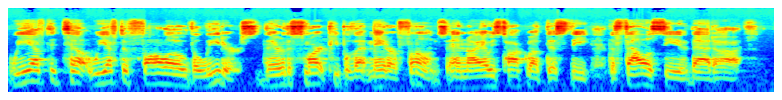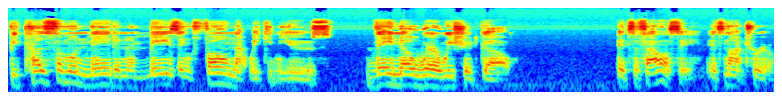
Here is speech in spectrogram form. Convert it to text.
we have to tell we have to follow the leaders. They're the smart people that made our phones. And i always talk about this the the fallacy that uh, because someone made an amazing phone that we can use they know where we should go. It's a fallacy. It's not true.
